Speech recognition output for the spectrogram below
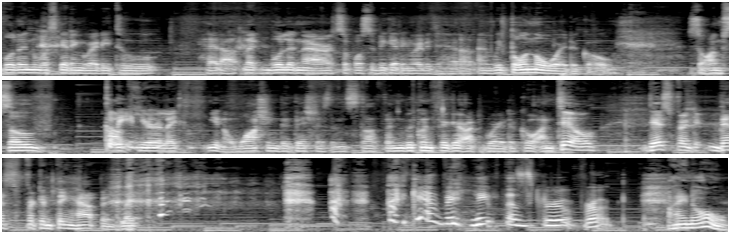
Bulin was getting ready to head out. Like Bulin and I are supposed to be getting ready to head out, and we don't know where to go. So I'm still out here, like you know, washing the dishes and stuff, and we couldn't figure out where to go until this frig- this freaking thing happened. Like. Believe the screw broke. I know.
